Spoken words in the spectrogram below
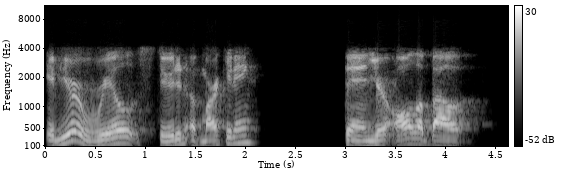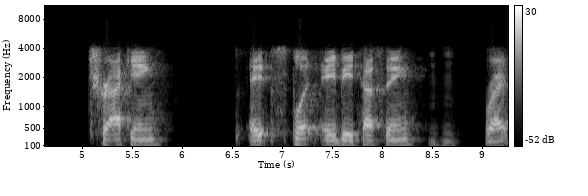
If you're a real student of marketing, then you're all about tracking, a, split A/B testing, mm-hmm. right?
